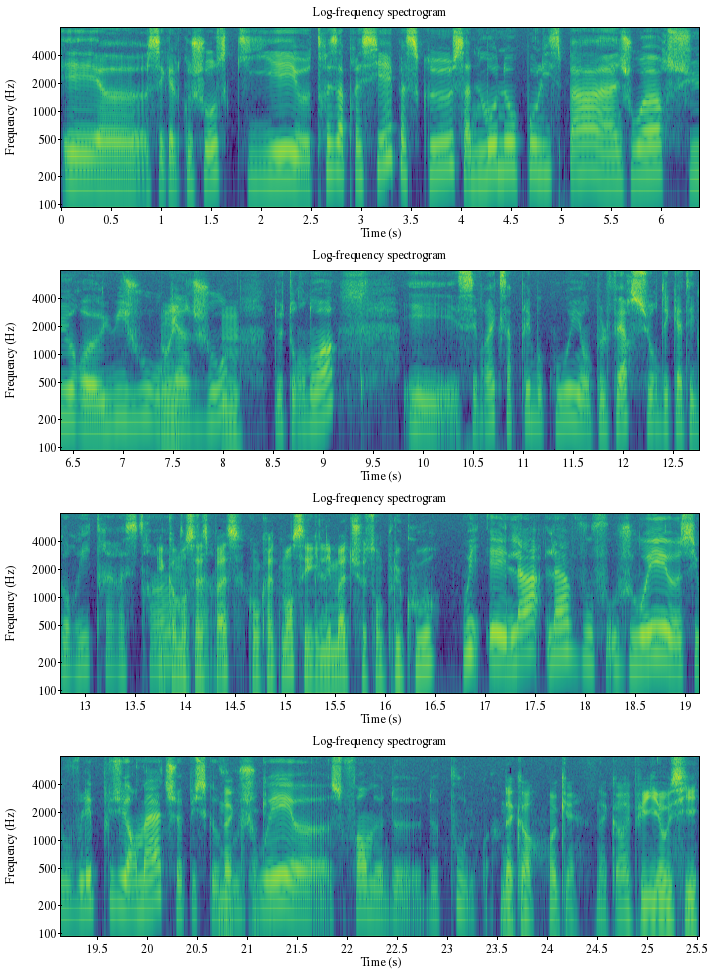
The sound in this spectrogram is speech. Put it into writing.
Et euh, c'est quelque chose qui est très apprécié parce que ça ne monopolise pas un joueur sur euh, 8 jours ou Oui. 15 jours Mm. de tournoi. Et c'est vrai que ça plaît beaucoup et on peut le faire sur des catégories très restreintes. Et comment ça Enfin, se passe concrètement? C'est les matchs sont plus courts? Oui, et là, là vous jouez, euh, si vous voulez, plusieurs matchs puisque vous jouez euh, sous forme de, de poule. D'accord, ok, d'accord. Et puis il y a aussi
